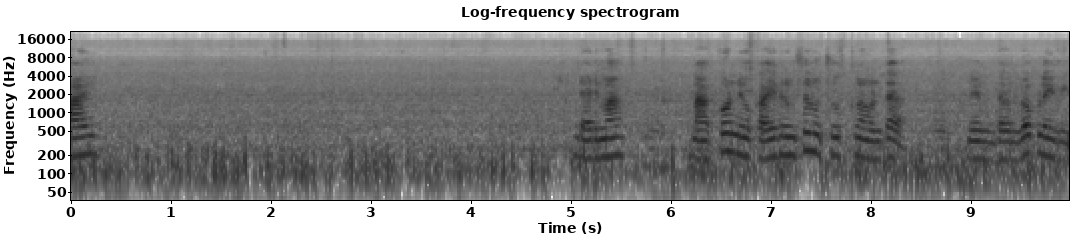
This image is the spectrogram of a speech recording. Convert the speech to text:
హాయ్. డాడీమా నా అకౌంట్ నువ్వు ఒక ఐదు నిమిషాలు నువ్వు చూసుకున్నావంట నేను దాని లోపల ఇవి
